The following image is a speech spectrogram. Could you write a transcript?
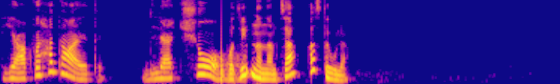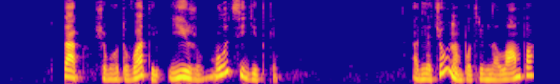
Як ви гадаєте, для чого потрібна нам ця каструля? Так, щоб готувати їжу. Молодці дітки. А для чого нам потрібна лампа?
